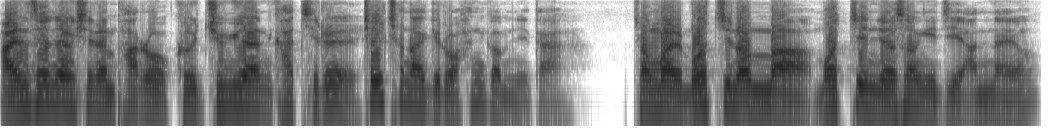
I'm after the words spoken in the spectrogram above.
안선영 씨는 바로 그 중요한 가치를 실천하기로 한 겁니다. 정말 멋진 엄마, 멋진 여성이지 않나요?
